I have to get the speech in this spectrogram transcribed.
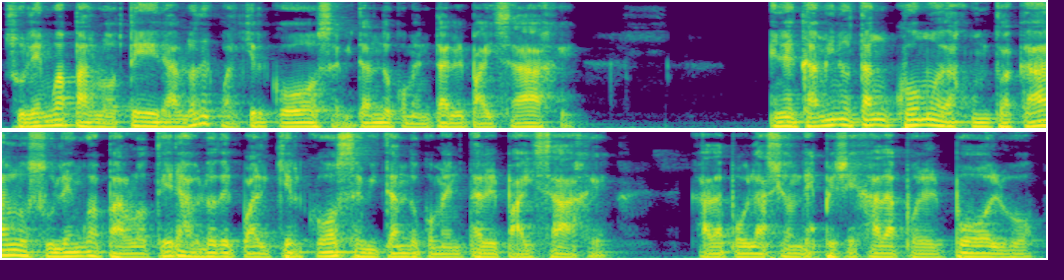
su lengua parlotera, habló de cualquier cosa, evitando comentar el paisaje. En el camino tan cómoda junto a Carlos, su lengua parlotera habló de cualquier cosa, evitando comentar el paisaje. Cada población despellejada por el polvo,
